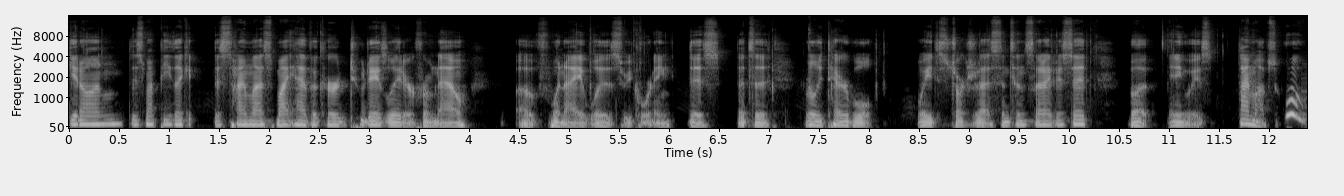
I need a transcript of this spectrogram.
get on. This might be like this time lapse might have occurred two days later from now of when I was recording this. That's a really terrible way to structure that sentence that I just said. But anyways, time lapse. Woo!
